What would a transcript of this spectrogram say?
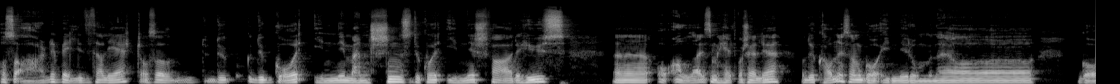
og så er det veldig detaljert. Altså, du, du, går inn i mansions, du går inn i svære hus, og alle er liksom helt forskjellige. Og du kan liksom gå inn i rommene og gå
